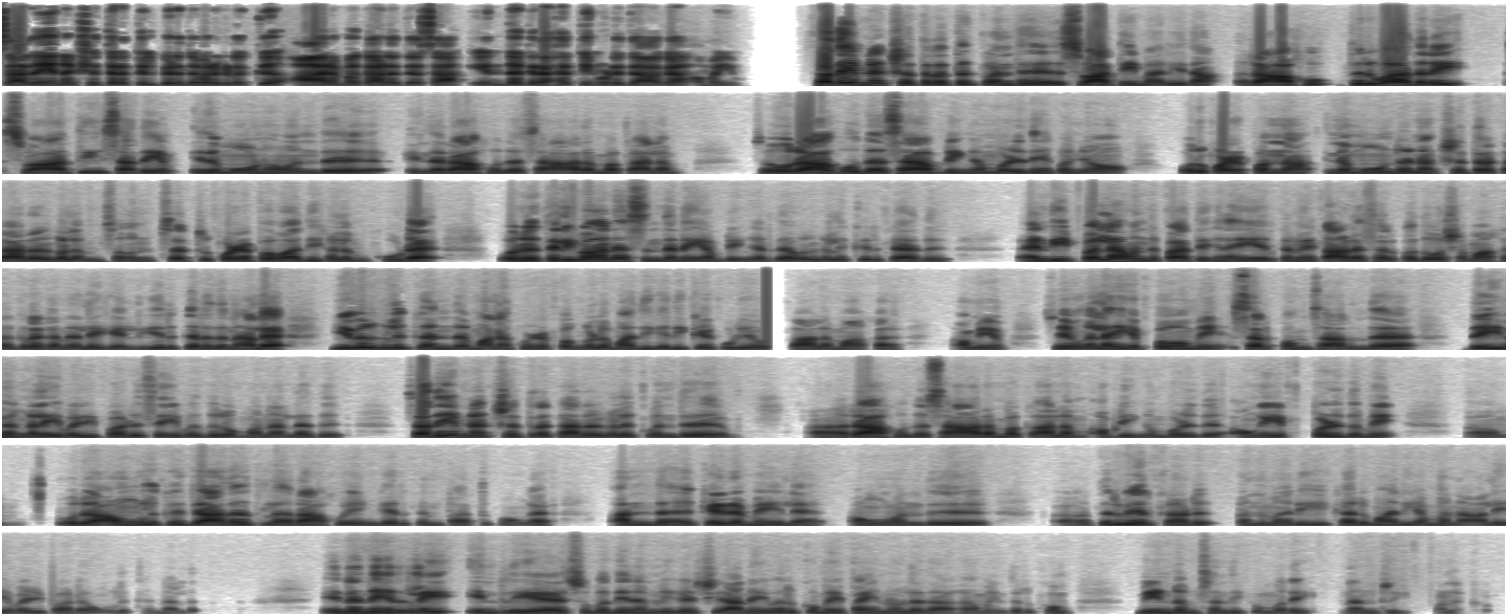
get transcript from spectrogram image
சதய நட்சத்திரத்தில் பிறந்தவர்களுக்கு ஆரம்ப கால தசா எந்த கிரகத்தினுடையதாக அமையும்? சதயம் நட்சத்திரத்துக்கு வந்து சுவாதி மாதிரி தான் ராகு திருவாதிரை சுவாதி சதயம். இது மூணும் வந்து இந்த ராகு தசா ஆரம்ப காலம். ஸோ ராகு தசா அப்படிங்கும் பொழுதே கொஞ்சம் ஒரு குழப்பம்தான். இந்த மூன்று நட்சத்திரக்காரர்களும் சற்று குழப்பவாதிகளும் கூட ஒரு தெளிவான சிந்தனை அப்படிங்கிறது அவர்களுக்கு இருக்காது. அண்ட் இப்பெல்லாம் வந்து பார்த்தீங்கன்னா ஏற்கனவே காலசர்ப்ப தோஷமாக கிரகநிலைகள் இருக்கிறதுனால இவர்களுக்கு அந்த மனக்குழப்பங்களும் அதிகரிக்கக்கூடிய ஒரு காலமாக அமையும். ஸோ இவங்கெல்லாம் எப்பவுமே சர்ப்பம் சார்ந்த தெய்வங்களை வழிபாடு செய்வது ரொம்ப நல்லது. சதயம் நட்சத்திரக்காரர்களுக்கு வந்து ஆஹ், ராகு தசை ஆரம்ப காலம் அப்படிங்கும் பொழுது அவங்க எப்பொழுதுமே ஒரு அவங்களுக்கு ஜாதகத்தில் ராகு எங்கே இருக்குன்னு பார்த்துக்கோங்க அந்த கிழமையில அவங்க வந்து திருவேற்காடு அந்த மாதிரி கருமாரி அம்மன் ஆலய வழிபாடு அவங்களுக்கு நல்லது. என்ன நேர்களே இன்றைய சுபதினம் நிகழ்ச்சி அனைவருக்குமே பயனுள்ளதாக அமைந்திருக்கும். மீண்டும் சந்திக்கும் வரை நன்றி வணக்கம்.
